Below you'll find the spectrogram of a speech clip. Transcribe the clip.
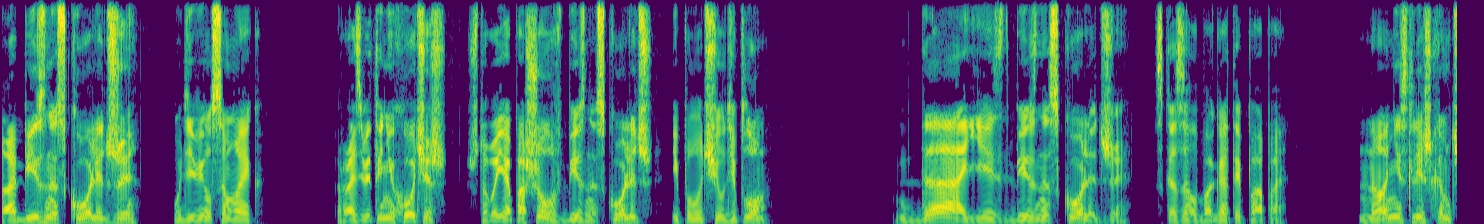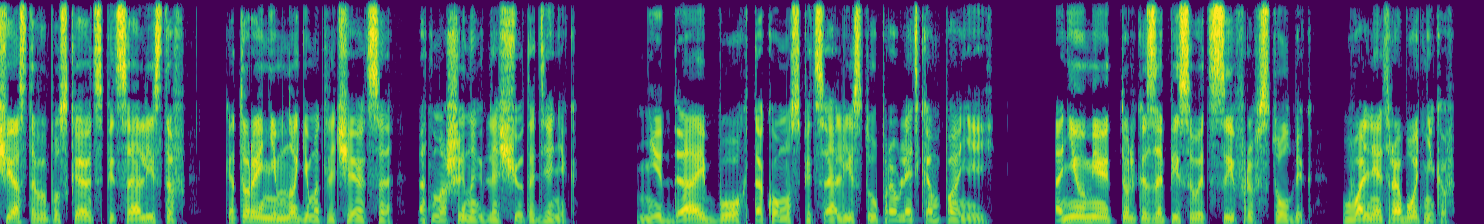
«А бизнес-колледжи?» — удивился Майк. «Разве ты не хочешь, чтобы я пошел в бизнес-колледж и получил диплом?» «Да, есть бизнес-колледжи», — сказал богатый папа. Но они слишком часто выпускают специалистов, которые немногим отличаются от машинок для счета денег. Не дай бог такому специалисту управлять компанией. Они умеют только записывать цифры в столбик, увольнять работников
